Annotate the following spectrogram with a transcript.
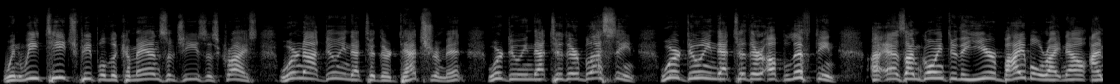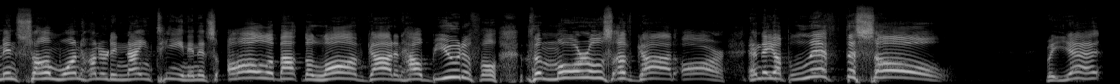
When we teach people the commands of Jesus Christ, we're not doing that to their detriment. We're doing that to their blessing. We're doing that to their uplifting. Uh, as I'm going through the year Bible right now, I'm in Psalm 119, and it's all about the law of God and how beautiful the morals of God are. And they uplift the soul. But yet,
